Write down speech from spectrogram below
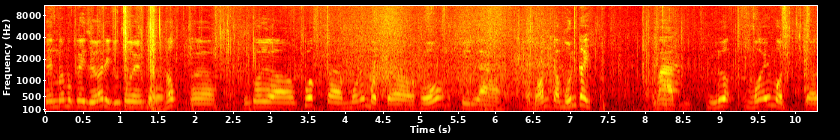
trên mỗi một cây dứa thì chúng tôi bổ hốc ờ, chúng tôi uh, cuốc ờ, mỗi một ờ, hố thì là bón cho 4 cây. Và lượng mỗi một ờ,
